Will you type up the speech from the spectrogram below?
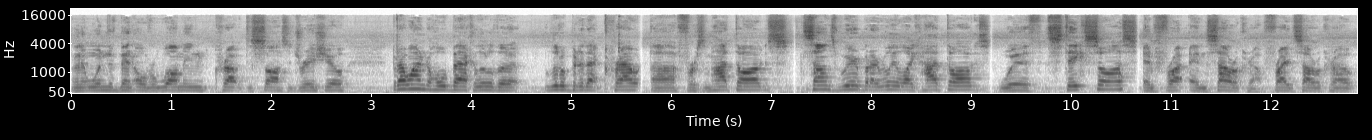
and it wouldn't have been overwhelming kraut to sausage ratio. But I wanted to hold back a little bit, a little bit of that kraut uh, for some hot dogs. Sounds weird, but I really like hot dogs with steak sauce and fry and sauerkraut, fried sauerkraut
